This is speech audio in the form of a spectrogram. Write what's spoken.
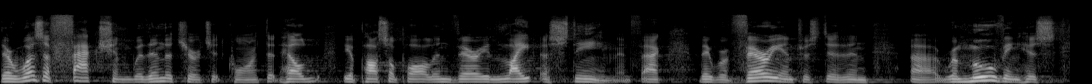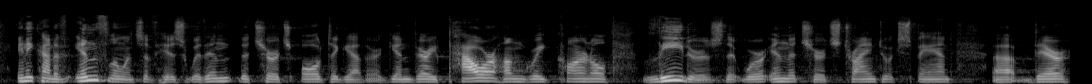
There was a faction within the church at Corinth that held the Apostle Paul in very light esteem. In fact, they were very interested in uh, removing his any kind of influence of his within the church altogether. Again, very power hungry, carnal leaders that were in the church trying to expand uh, their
